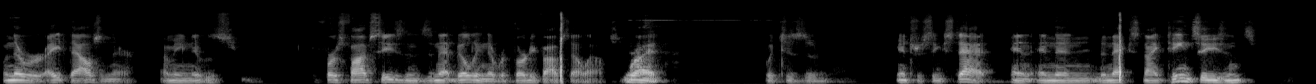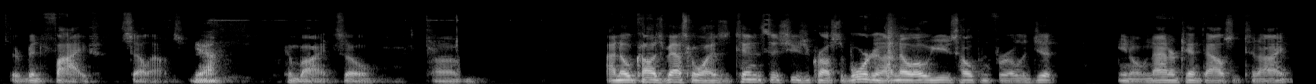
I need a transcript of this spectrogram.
when there were eight thousand there. I mean, it was the first five seasons in that building, there were 35 sellouts. Right. Which is an interesting stat. And and then the next 19 seasons, there have been five sellouts. Yeah. Combined. So um, I know college basketball has attendance issues across the board, and I know OU's hoping for a legit, you know, nine or ten thousand tonight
